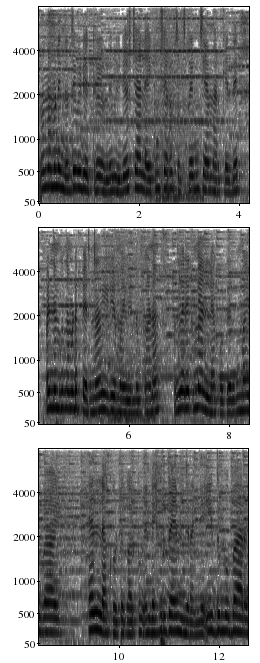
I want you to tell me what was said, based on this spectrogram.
അപ്പോൾ നമ്മുടെ ഇന്നത്തെ വീഡിയോ ഇത്രയേ ഉള്ളൂ. വീഡിയോ ഇഷ്ടം ലൈക്കും ഷെയറും സബ്സ്ക്രൈബും ചെയ്യാൻ മറക്കരുത്. അപ്പം നമുക്ക് നമ്മുടെ പെരുന്നാൾ വീഡിയോയുമായി വീണ്ടും കാണാം. അതുവരേക്കും എല്ലാ കൂട്ടുകാർക്കും ബൈ ബൈ എല്ലാ കൂട്ടുകാർക്കും എന്റെ ഹൃദയം നിറഞ്ഞ ഈദ് മുബാറക്.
